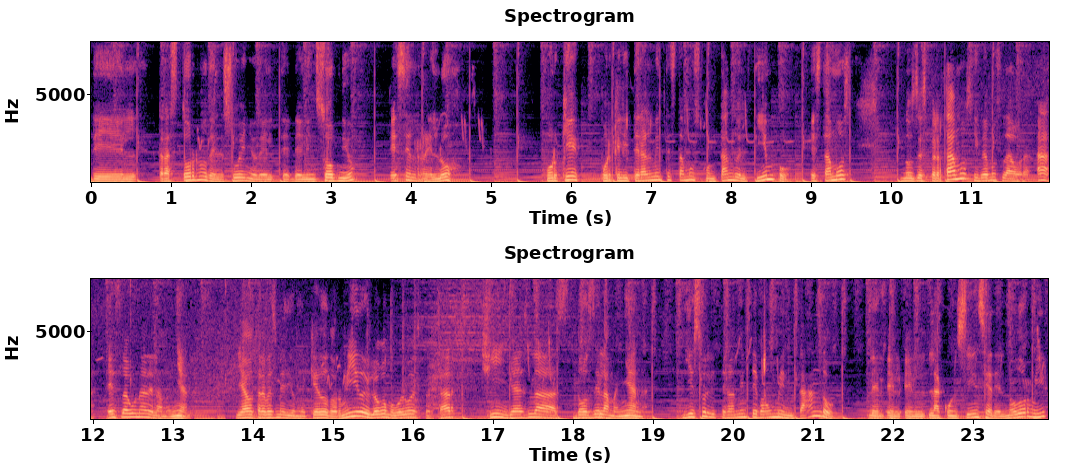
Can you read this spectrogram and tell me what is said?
del trastorno del sueño, del, insomnio, es el reloj. ¿Por qué? Porque literalmente estamos contando el tiempo. Estamos, nos despertamos y vemos la hora. Ah, es la una de la mañana. Ya otra vez medio me quedo dormido y luego me vuelvo a despertar. Chin, ya es las dos de la mañana. Y eso literalmente va aumentando la conciencia del no dormir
